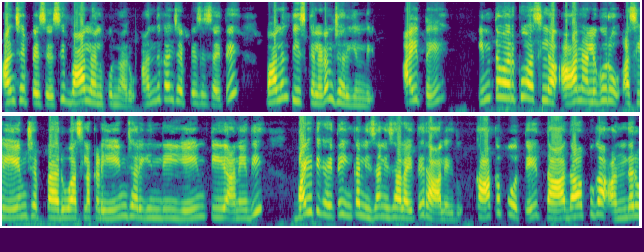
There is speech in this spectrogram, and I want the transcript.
అని చెప్పేసేసి వాళ్ళు అనుకున్నారు. అందుకని చెప్పేసి అయితే వాళ్ళని తీసుకెళ్ళడం జరిగింది. అయితే ఇంతవరకు అసలు ఆ నలుగురు అసలు ఏం చెప్పారు అసలు అక్కడ ఏం జరిగింది ఏంటి అనేది బయటికి అయితే ఇంకా నిజ నిజాలు అయితే రాలేదు. కాకపోతే దాదాపుగా అందరూ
